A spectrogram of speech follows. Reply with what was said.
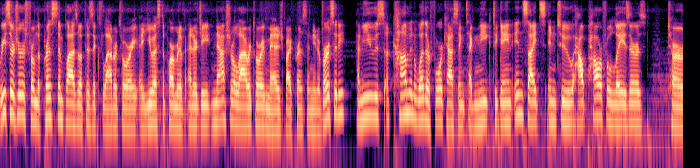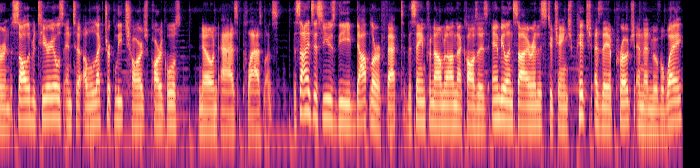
Researchers from the Princeton Plasma Physics Laboratory, a U.S. Department of Energy national laboratory managed by Princeton University, have used a common weather forecasting technique to gain insights into how powerful lasers turn solid materials into electrically charged particles known as plasmas. The scientists use the Doppler effect, the same phenomenon that causes ambulance sirens to change pitch as they approach and then move away,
